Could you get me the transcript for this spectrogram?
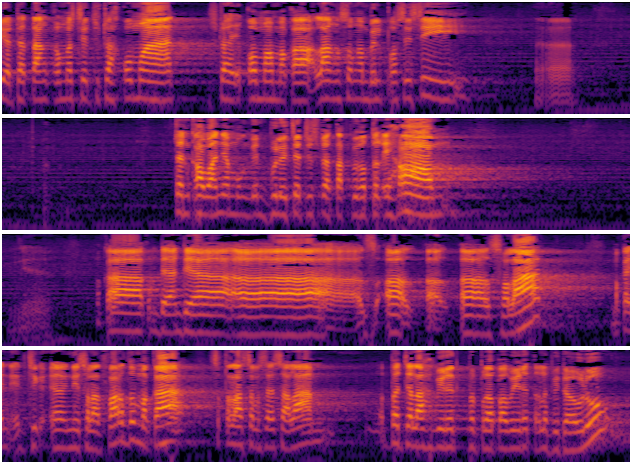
dia datang ke masjid sudah komat, sudah koma maka langsung ambil posisi. Dan kawannya mungkin boleh jadi sudah takbiratul ihram. Maka kemudian dia uh, sholat. Maka ini, ini sholat fardu maka setelah selesai salam bacalah wirid beberapa wirid terlebih dahulu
